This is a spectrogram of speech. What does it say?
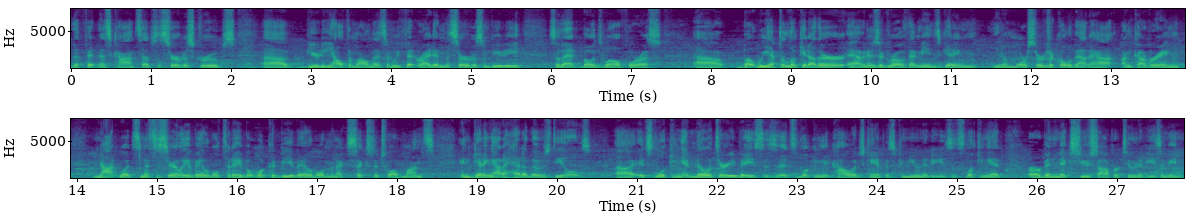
The fitness concepts, the service groups, uh, beauty, health, and wellness, and we fit right in the service and beauty, so that bodes well for us. Uh, but we have to look at other avenues of growth. That means getting you know more surgical about how uncovering not what's necessarily available today, but what could be available in the next six to twelve months, and getting out ahead of those deals. Uh, it's looking at military bases. It's looking at college campus communities. It's looking at urban mixed-use opportunities. I mean,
